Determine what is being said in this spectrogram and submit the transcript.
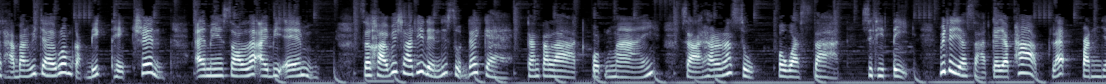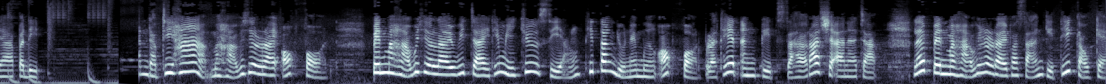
สถาบันวิจัยร่วมกับ Big Tech เช่น Amazon และ IBM สาขาวิชาที่เด่นที่สุดได้แก่ การตลาด กฎหมาย สาธารณสุข ประวัติศาสตร์ สถิติ วิทยาศาสตร์กายภาพ และปัญญาประดิษฐ์ อันดับที่ 5 มหาวิทยาลัยออกฟอร์ด เป็นมหาวิทยาลัยวิจัยที่มีชื่อเสียงที่ตั้งอยู่ในเมืองออกฟอร์ด ประเทศอังกฤษ สหราชอาณาจักร และเป็นมหาวิทยาลัยภาษาอังกฤษที่เก่าแก่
